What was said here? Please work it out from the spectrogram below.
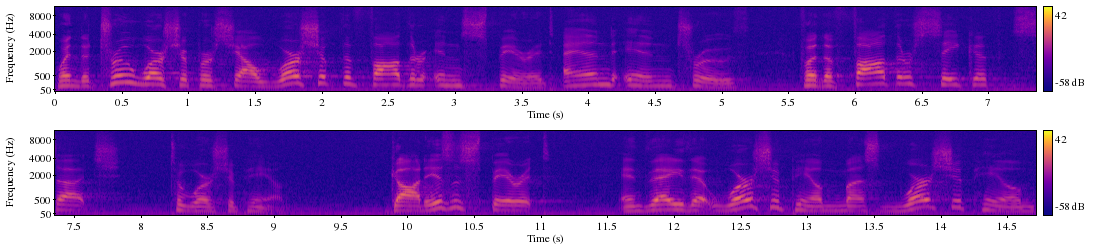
when the true worshipers shall worship the Father in spirit and in truth, for the Father seeketh such to worship him. God is a spirit, and they that worship him must worship him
